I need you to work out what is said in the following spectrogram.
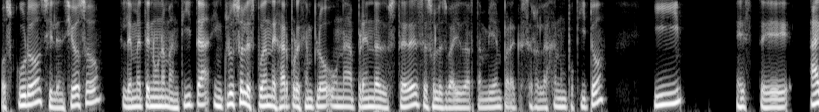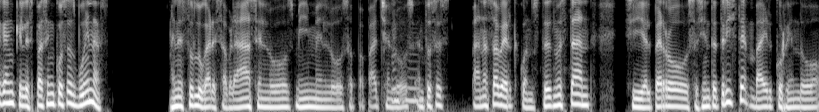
oscuro, silencioso, le meten una mantita, incluso les pueden dejar, por ejemplo, una prenda de ustedes, eso les va a ayudar también para que se relajen un poquito y este hagan que les pasen cosas buenas. En estos lugares abrácenlos, mímenlos, apapáchenlos. Entonces van a saber que cuando ustedes no están, si el perro se siente triste, va a ir corriendo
